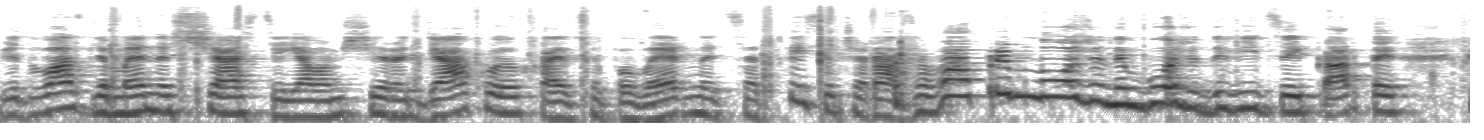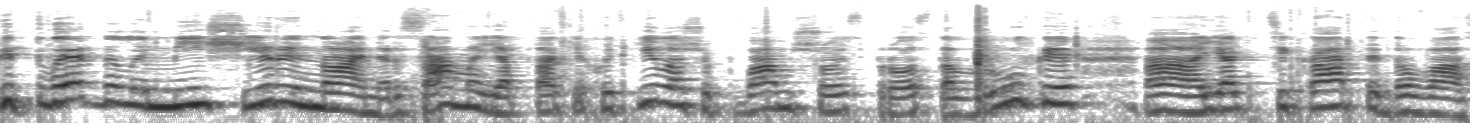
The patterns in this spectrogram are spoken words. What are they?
від вас для мене щастя. Я вам щиро дякую. Хай все повернеться тисяча разів. А примножене, Боже, дивіться, і карти підтвердили мій щирий намір. Саме я б так і хотіла, щоб вам щось просто в руки, як ці карти до вас.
